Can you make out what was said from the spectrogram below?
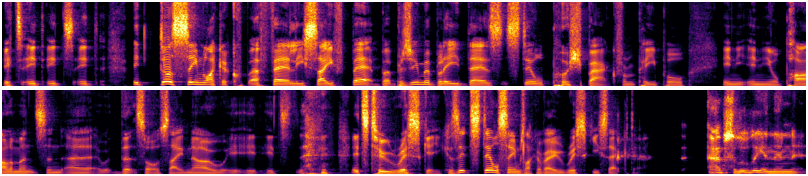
it's it it's it it does seem like a, a, fairly safe bet but presumably there's still pushback from people in in your parliaments and uh, that sort of say no it, it's it's too risky because it still seems like a very risky sector. Absolutely and then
